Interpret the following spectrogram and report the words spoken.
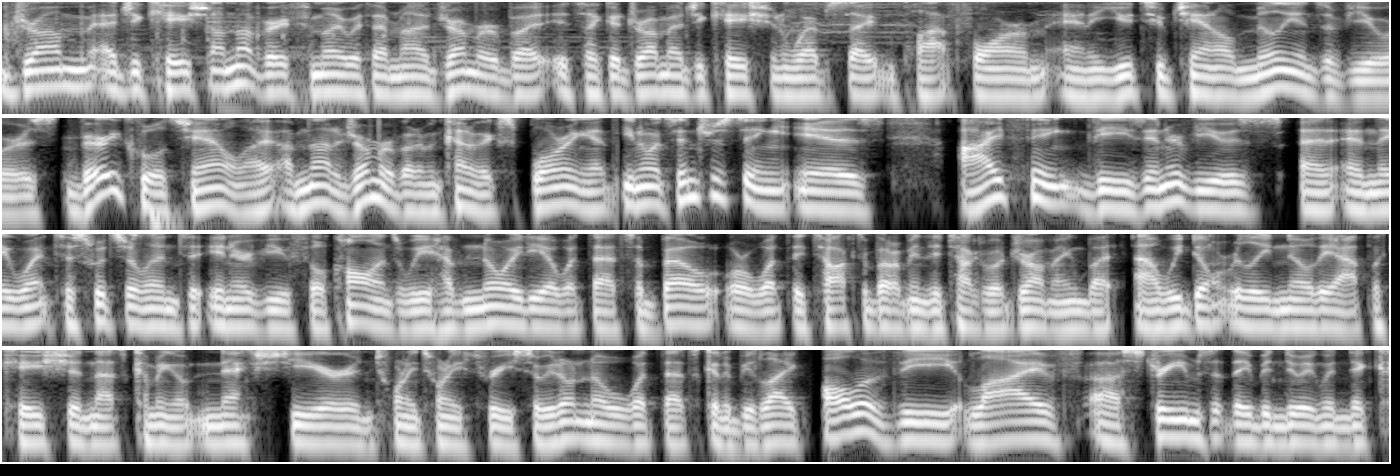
drum education. I'm not very familiar with it. I'm not a drummer, but it's like a drum education website and platform and a YouTube channel, millions of viewers. Very cool channel. I, I'm not a drummer, but I'm kind of exploring it. You know, what's interesting is I think these interviews, uh, and they went to Switzerland to interview Phil Collins. We have no idea what that's about or what they talked about. I mean, they talked about drumming, but uh, we don't really know the application that's coming out next year in 2023. So we don't know what that's going to be like. All of the live uh, streams that they've been doing with Nic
